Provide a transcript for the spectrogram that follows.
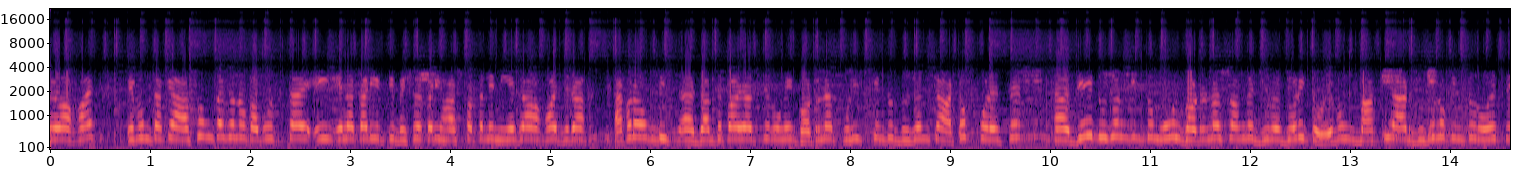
দেওয়া হয় এবং তাকে আশঙ্কাজনক অবস্থায় এই এলাকারই একটি বেসরকারি হাসপাতালে নিয়ে যাওয়া হয় যেটা এখনও আহ, জানতে পারা যাচ্ছে। এবং এই ঘটনায় পুলিশ কিন্তু দুজনকে আটক করেছে। হচ্ছে যেই দুজন কিন্তু মূল ঘটনার সঙ্গে জড়িত এবং বাকি আর দুজনও কিন্তু রয়েছে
